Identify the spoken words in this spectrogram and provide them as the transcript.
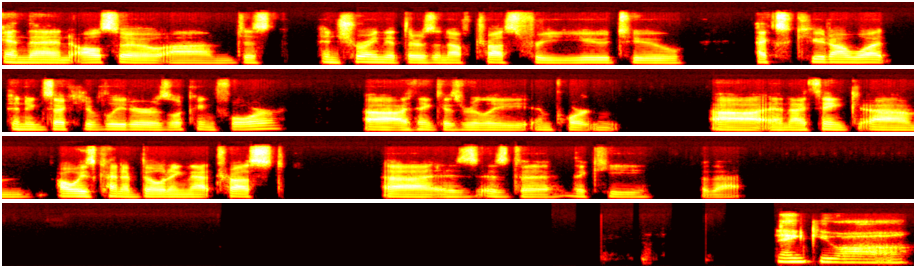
and then also um, just ensuring that there's enough trust for you to execute on what an executive leader is looking for. Uh, I think is really important, uh, and I think um, always kind of building that trust is is the the key for that. Thank you all.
